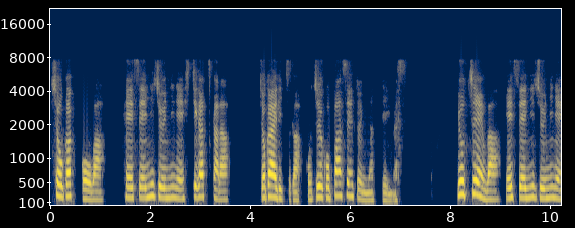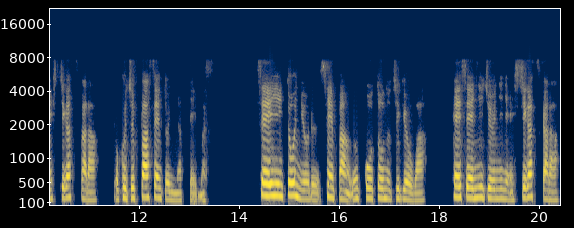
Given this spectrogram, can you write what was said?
小学校は平成22年7月から除外率が55%になっています。幼稚園は平成22年7月から60%になっています。船員等による船販運行等の事業は平成22年7月から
